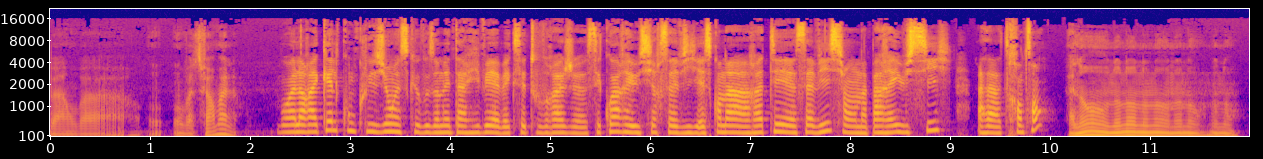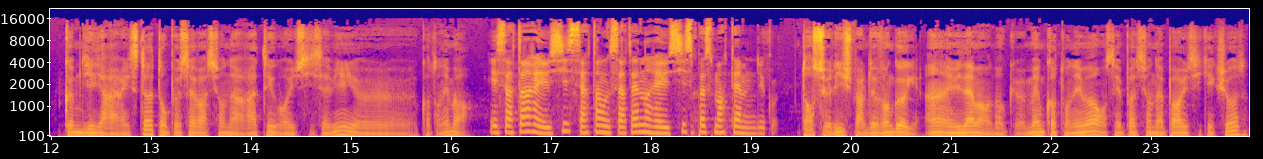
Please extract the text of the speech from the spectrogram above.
bah on va on va se faire mal. Bon, alors à quelle conclusion est-ce que vous en êtes arrivé avec cet ouvrage? C'est quoi réussir sa vie? Est-ce qu'on a raté euh, sa vie si on n'a pas réussi à 30 ans? Ah non, non, non, non, non, non, non, non. Comme dit Aristote, on peut savoir si on a raté ou réussi sa vie euh, quand on est mort. Et certains réussissent, certains ou certaines réussissent post-mortem, du coup. Dans ce livre, je parle de Van Gogh, hein, évidemment. Donc, euh, même quand on est mort, on ne sait pas si on n'a pas réussi quelque chose.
